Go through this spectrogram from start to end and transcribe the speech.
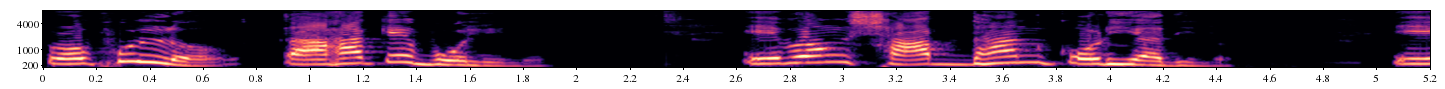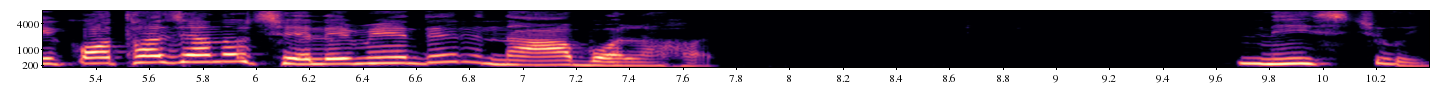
প্রফুল্ল তাহাকে বলিল এবং সাবধান করিয়া দিল। এ কথা যেন ছেলে মেয়েদের না বলা হয়। নিশ্চয়ই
